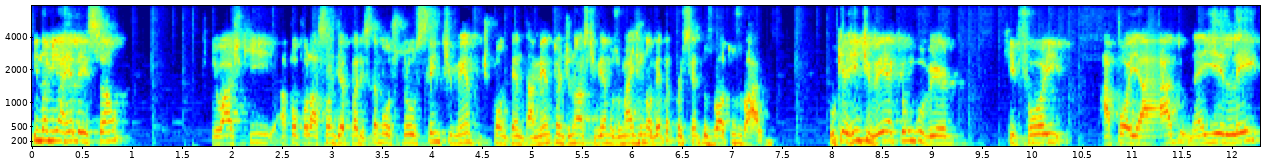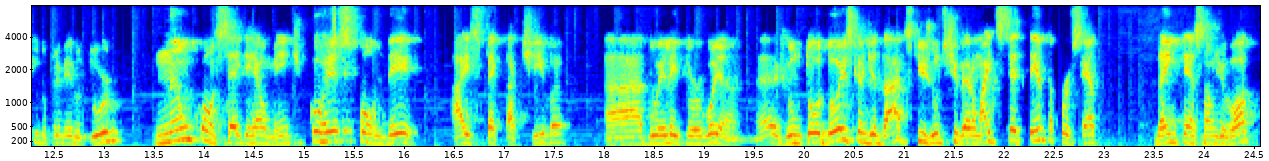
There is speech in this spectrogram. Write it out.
e na minha reeleição, eu acho que a população de Aparecida mostrou o sentimento de contentamento, onde nós tivemos mais de 90% dos votos válidos. O que a gente vê é que um governo que foi apoiado né, e eleito no primeiro turno não consegue realmente corresponder à expectativa a, do eleitor goiano. Né? Juntou dois candidatos que juntos tiveram mais de 70% da intenção de voto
